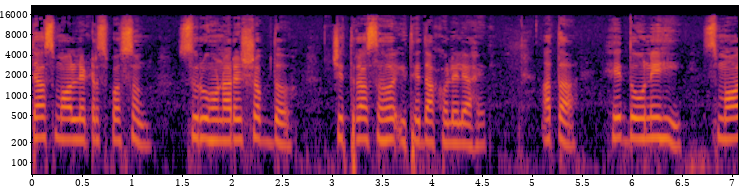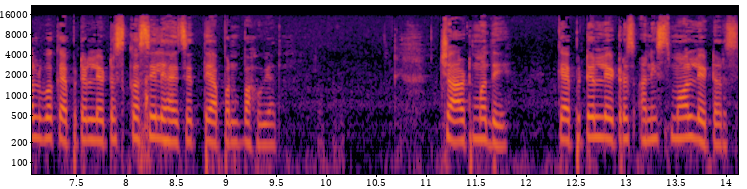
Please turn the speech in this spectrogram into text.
त्या स्मॉल लेटर्सपासून सुरू होणारे शब्द चित्रासह इथे दाखवलेले आहेत. आता हे दोन्ही स्मॉल व कॅपिटल लेटर्स कसे लिहायचे ते आपण पाहूयात. चार्टमध्ये कॅपिटल लेटर्स आणि स्मॉल लेटर्स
